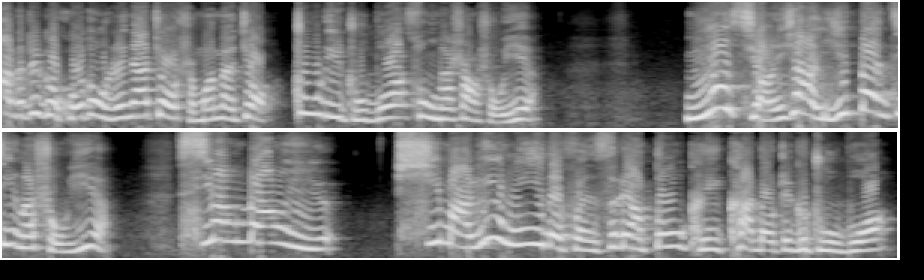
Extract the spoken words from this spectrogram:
马的这个活动人家叫什么呢？叫助力主播送他上首页。你要想一下一旦进了首页相当于西马六亿的粉丝量都可以看到这个主播。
